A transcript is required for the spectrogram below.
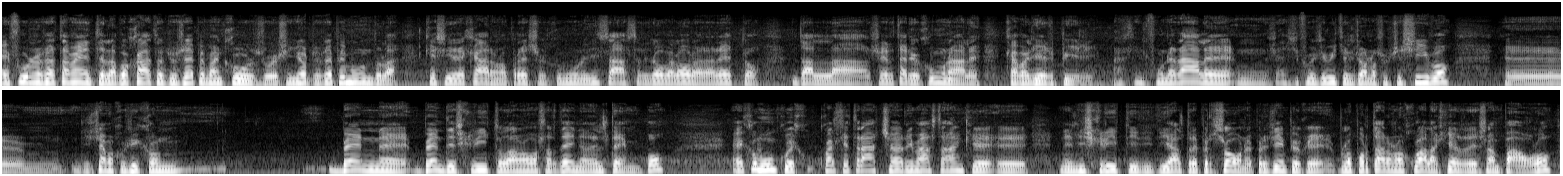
e furono esattamente l'avvocato Giuseppe Mancoso e il signor Giuseppe Mundola che si recarono presso il comune di Sassari dove allora era retto dal segretario comunale Cavalier Pili. Il funerale mh, si fu eseguito il giorno successivo, eh, diciamo così con ben, ben descritto dalla Nuova Sardegna del tempo, e comunque qualche traccia è rimasta anche eh, negli scritti di, di, altre persone, per esempio che lo portarono qua alla chiesa di San Paolo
